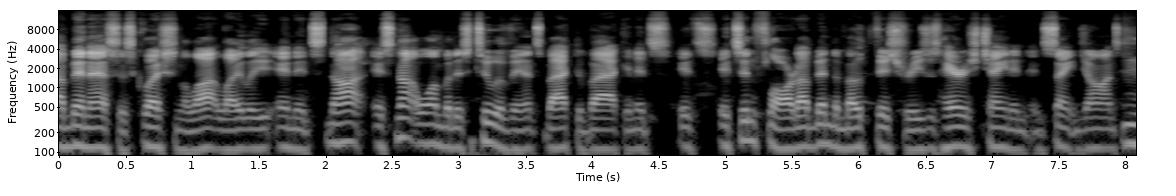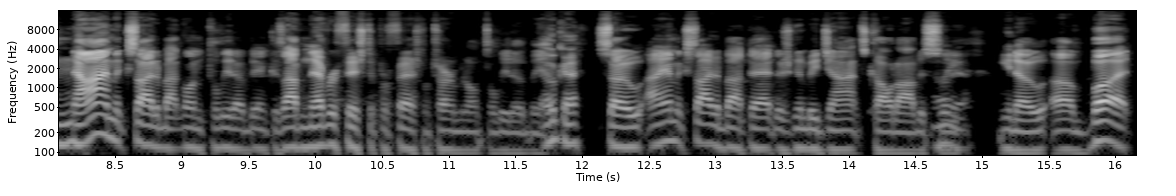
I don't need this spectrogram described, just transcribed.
I've been asked this question a lot lately, and it's not it's not one, but it's two events back to back, and it's it's it's in Florida. I've been to both fisheries, it's Harris Chain and, and St. John's. Mhm. Now I'm excited about going to Toledo Bend because I've never fished a professional tournament on Toledo Bend. Okay. So I am excited about that. There's going to be giants called, obviously. yeah. You know, um, but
